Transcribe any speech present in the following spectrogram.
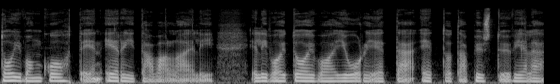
toivon kohteen eri tavalla. Eli, eli voi toivoa juuri, että et tota, pystyy vielä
